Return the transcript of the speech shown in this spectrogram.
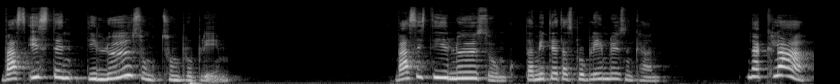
Was ist denn die Lösung zum Problem? Was ist die Lösung, damit er das Problem lösen kann? Na klar,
